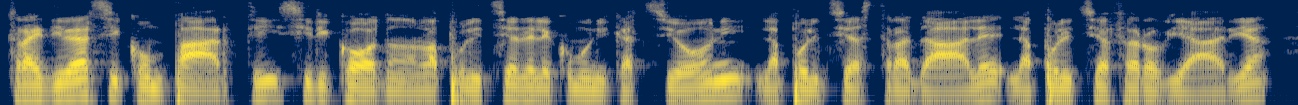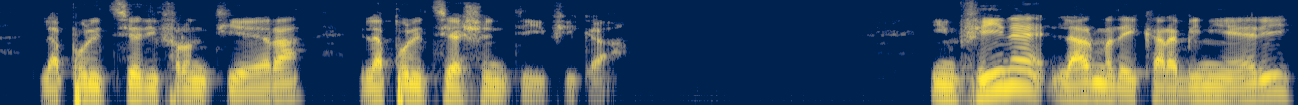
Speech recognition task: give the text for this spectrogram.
Tra i diversi comparti si ricordano la Polizia delle Comunicazioni, la Polizia Stradale, la Polizia Ferroviaria, la Polizia di Frontiera e la Polizia Scientifica. Infine, l'Arma dei Carabinieri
